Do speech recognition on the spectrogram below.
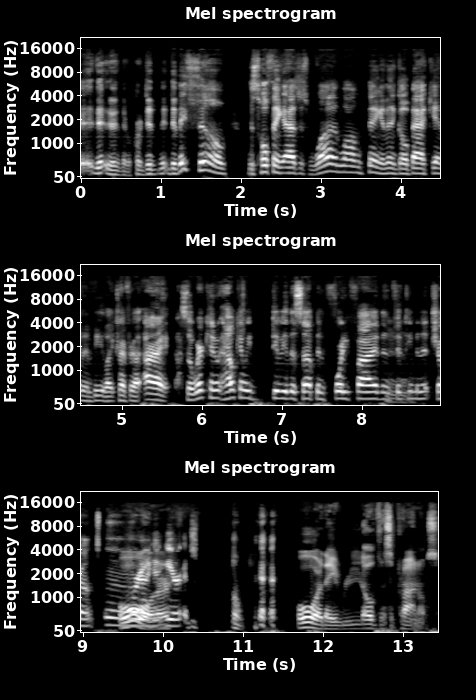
uh, Did, did they record? Did, did they film this whole thing as just one long thing and then go back in and be like try to figure out? All right, so where can how can we divvy this up in forty five and Yeah. fifteen minute chunks? Mm, we're gonna Or- hit here and just boom. or they love The Sopranos.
